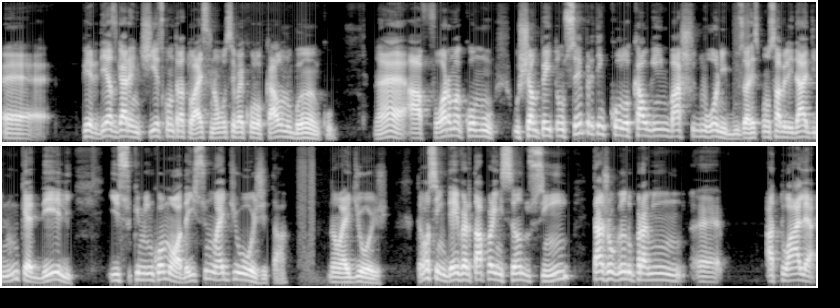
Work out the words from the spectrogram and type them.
é, perder as garantias contratuais, senão você vai colocá-lo no banco. Né? A forma como o Sean sempre tem que colocar alguém embaixo do ônibus, a responsabilidade nunca é dele, isso que me incomoda. Isso não é de hoje, tá? Não é de hoje. Então, assim, Denver tá pensando sim, tá jogando para mim é, a toalha.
